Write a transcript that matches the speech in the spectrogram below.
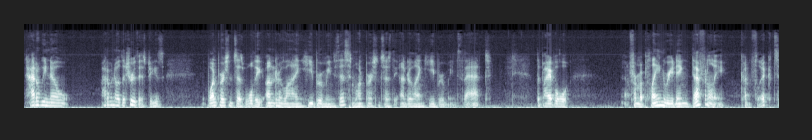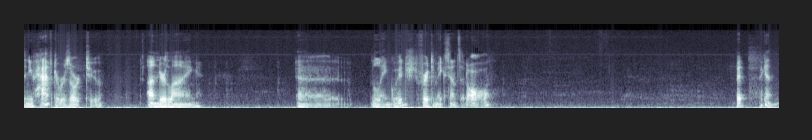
How do we know how do we know what the truth is? Because one person says, well, the underlying Hebrew means this, and one person says the underlying Hebrew means that. The Bible, from a plain reading, definitely conflicts, and you have to resort to underlying uh, language for it to make sense at all. But again,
